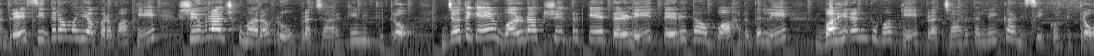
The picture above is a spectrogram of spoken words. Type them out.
ಅಂದ್ರೆ ಸಿದ್ದರಾಮಯ್ಯ ಪರವಾಗಿ ಶಿವರಾಜ್ ಕುಮಾರ್ ಅವರು ಪ್ರಚಾರಕ್ಕೆ ನಿಂತಿದ್ರು. ಜೊತೆಗೆ ವರುಣಾ ಕ್ಷೇತ್ರಕ್ಕೆ ತೆರಳಿ ತೆರೆದ ವಾಹನದಲ್ಲಿ ಬಹಿರಂಗವಾಗಿ ಪ್ರಚಾರದಲ್ಲಿ ಕಾಣಿಸಿಕೊಂಡಿದ್ರು.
